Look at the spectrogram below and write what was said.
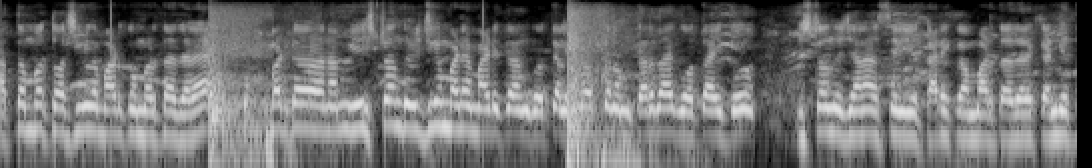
ಹತ್ತೊಂಬತ್ತು ವರ್ಷಗಳಿಂದ ಮಾಡ್ಕೊಂಡು ಬರ್ತಾ ಇದ್ದಾರೆ. ಬಟ್ ನಮಗೆ ಇಷ್ಟೊಂದು ವಿಜೃಂಭಣೆ ಮಾಡಿದ್ದಾರೆ ಅಂತ ಗೊತ್ತಿಲ್ಲ. ಇವತ್ತು ನಮ್ಗೆ ಕರೆದಾಗ ಗೊತ್ತಾಯಿತು. ಇಷ್ಟೊಂದು ಜನ ಸೇರಿ ಕಾರ್ಯಕ್ರಮ ಮಾಡ್ತಾ ಇದ್ದಾರೆ. ಖಂಡಿತ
